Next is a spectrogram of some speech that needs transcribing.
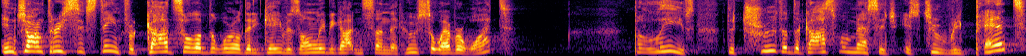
in John 3:16, for God so loved the world that he gave his only begotten son that whosoever what believes. The truth of the gospel message is to repent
